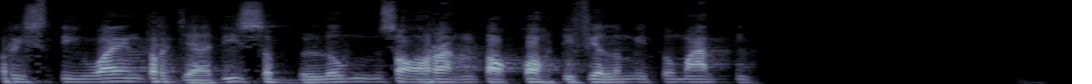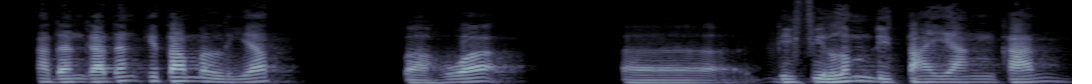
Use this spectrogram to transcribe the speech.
peristiwa yang terjadi sebelum seorang tokoh di film itu mati. Kadang-kadang kita melihat bahwa uh, di film ditayangkan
